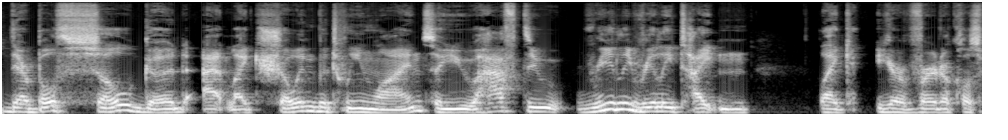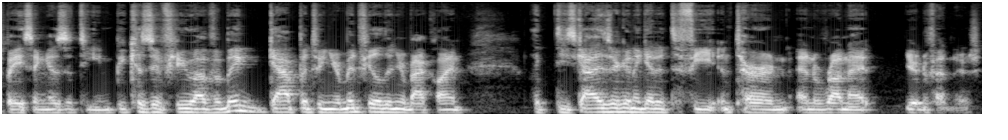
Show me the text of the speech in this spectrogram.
they're both so good at like showing between lines. So you have to really really tighten like your vertical spacing as a team because if you have a big gap between your midfield and your back line, like these guys are going to get it to feet and turn and run at your defenders.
